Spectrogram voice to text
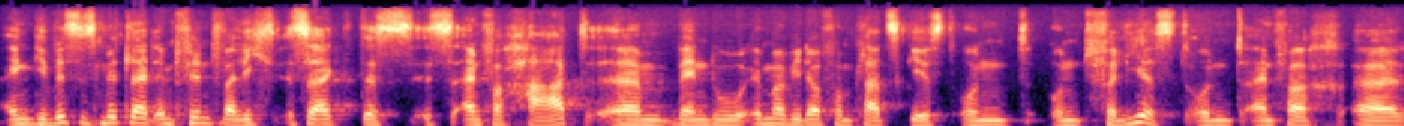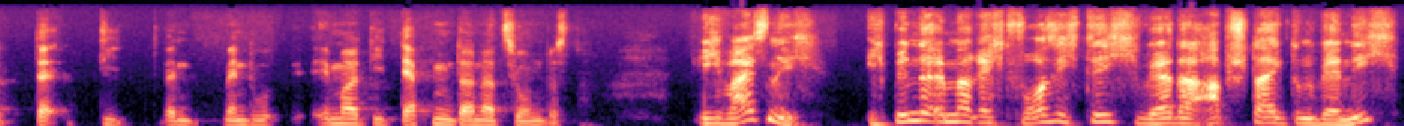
ein gewisses Mitleid empfinde, weil ich sage, das ist einfach hart, ähm, wenn du immer wieder vom Platz gehst und, und verlierst und einfach, äh, die, wenn, wenn du immer die Deppen der Nation bist. Ich weiß nicht. Ich bin da immer recht vorsichtig, wer da absteigt und wer nicht.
